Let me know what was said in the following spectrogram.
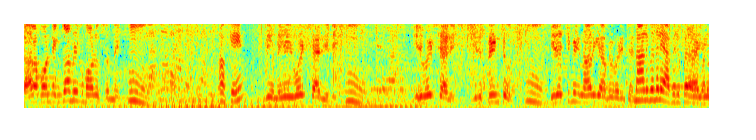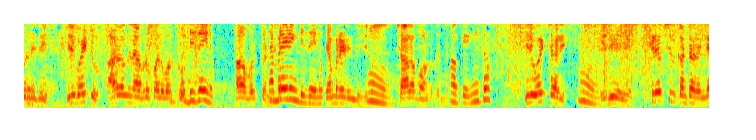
చాలా బాగుంది ఇంకా మీకు మోడల్స్ ఉన్నాయి. ఓకే. ఇది వైట్ శారీ. ఇది వైట్ శారీ. ఇది ప్రింట్. ఇది వచ్చి మీకు నాలుగు యాభై పడింది. నాలుగు వందల యాభై రూపాయలు ఇది. ఇది వైట్ ఆరు వందల యాభై రూపాయల వర్క్. డిజైన్. వర్క్ అండి. Embroidery design embroidery design. చాలా బాగుంటుందండి. ఓకే ఇంకా? ఇది వైట్ శారీ మ్మ్. ఇది క్రేప్ సిల్క్ అంటారండి.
